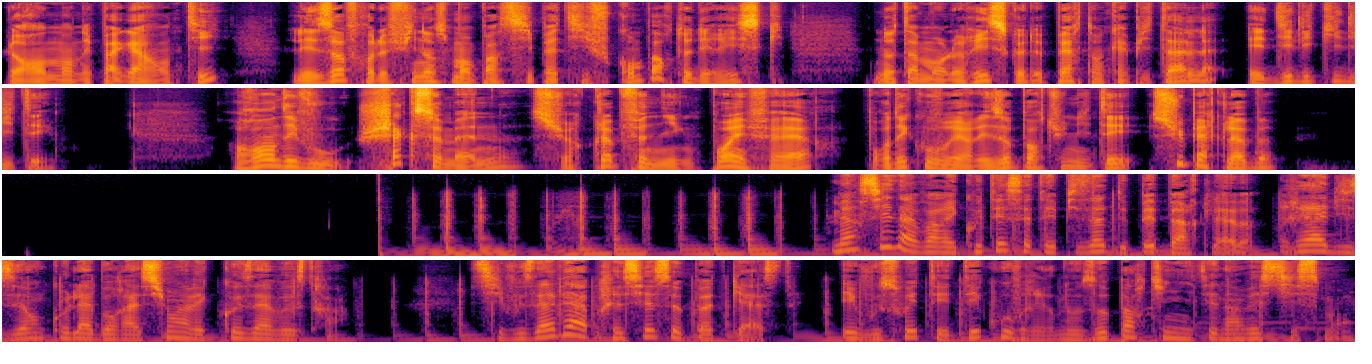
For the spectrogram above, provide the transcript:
le rendement n'est pas garanti, les offres de financement participatif comportent des risques, notamment le risque de perte en capital et d'illiquidité. Rendez-vous chaque semaine sur clubfunding.fr pour découvrir les opportunités Superclub. Merci d'avoir écouté cet épisode de Paper Club réalisé en collaboration avec Cosa Vostra. Si vous avez apprécié ce podcast et vous souhaitez découvrir nos opportunités d'investissement,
